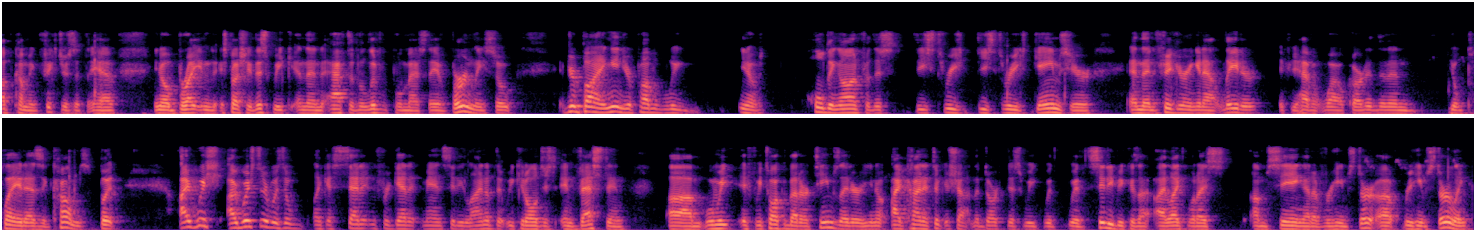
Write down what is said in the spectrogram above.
upcoming fixtures that they have. You know, Brighton, especially this week, and then after the Liverpool match, they have Burnley. So if you're buying in, you're probably you know holding on for this these three these three games here and then figuring it out later if you haven't wild carded then you'll play it as it comes but i wish i wish there was a like a set it and forget it man city lineup that we could all just invest in um, when we if we talk about our teams later you know i kind of took a shot in the dark this week with with city because i, I liked what I, i'm seeing out of raheem, Ster, uh, raheem sterling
